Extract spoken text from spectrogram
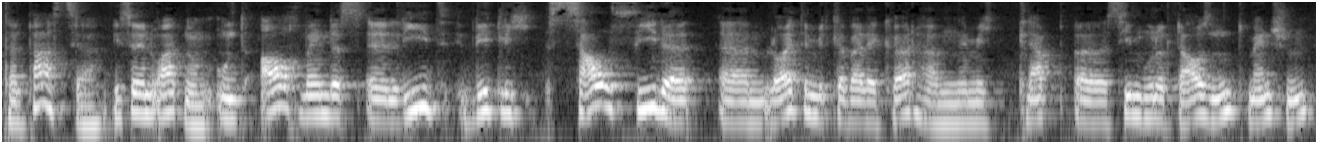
dann passt's ja, ist ja in Ordnung. Und auch wenn das äh, Lied wirklich sau viele ähm, Leute mittlerweile gehört haben, nämlich knapp äh, 700.000 Menschen,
